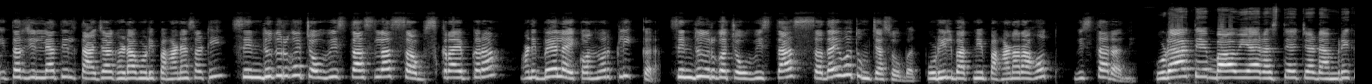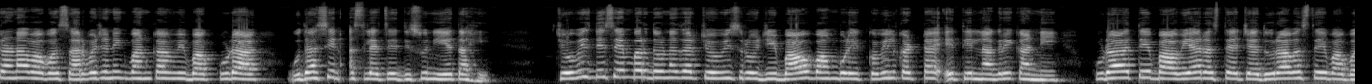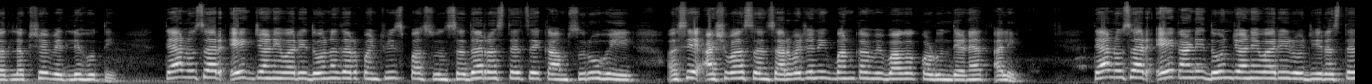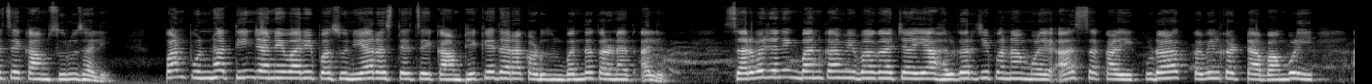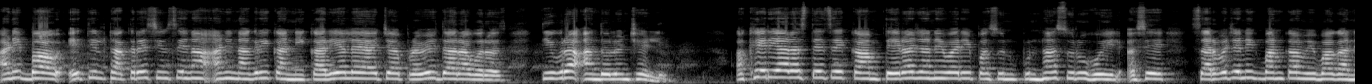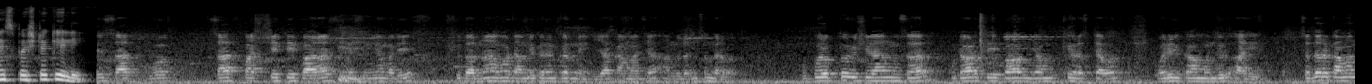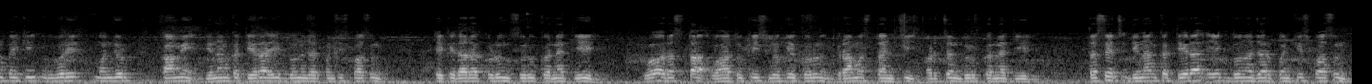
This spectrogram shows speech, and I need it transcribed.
इतर जिल्ह्यातील ताज्या घडामोडी पाहण्यासाठी सिंधुदुर्ग चोवीस तासला सबस्क्राईब करा आणि बेल आयकॉनवर क्लिक करा. सिंधुदुर्ग चोवीस तास सदैव तुमच्यासोबत पुढील बातमी पाहणार आहोत विस्ताराने. कुडाळ ते बाव या रस्त्याच्या डांबरीकरणाबाबत सार्वजनिक बांधकाम विभाग कुडाळ उदासीन असल्याचे दिसून येत आहे. चोवीस डिसेंबर दोन हजार चोवीस रोजी बाव बांबोळी कविलकट्टा येथील नागरिकांनी कुडाळ ते बाव या रस्त्याच्या दुरावस्थेबाबत लक्ष वेधले होते. त्यानुसार एक जानेवारी दोन हजार पंचवीसपासून सदर रस्त्याचे काम सुरू होईल असे आश्वासन सार्वजनिक बांधकाम विभागाकडून देण्यात आले. त्यानुसार एक आणि दोन जानेवारी रोजी रस्त्याचे काम सुरू झाले पण पुन्हा तीन जानेवारीपासून या रस्त्याचे काम ठेकेदाराकडून बंद करण्यात आले. सार्वजनिक बांधकाम विभागाच्या या हलगर्जीपणामुळे आज सकाळी कुडाळ कविलकट्टा बांबोळी आणि बाव येथील ठाकरे शिवसेना आणि नागरिकांनी कार्यालयाच्या प्रवेशद्वारावरच तीव्र आंदोलन छेडले. अखेर या रस्त्याचे काम तेरा जानेवारीपासून पुन्हा सुरू होईल असे सार्वजनिक बांधकाम विभागाने स्पष्ट केले. सात व सात पाचशे ते बारा शून्य शून्यमध्ये सुधारणा व डांबरीकरण करणे या कामाच्या आंदोलनासंदर्भात उपरोक्त विषयानुसार कुडाळ ते बाव या मुख्य रस्त्यावर वरील काम मंजूर आहे. सदर कामांपैकी उर्वरित मंजूर कामे दिनांक तेरा एक दोन हजार पंचवीसपासून ठेकेदाराकडून सुरू करण्यात येईल व रस्ता वाहतुकीस योग्य करून ग्रामस्थांची अडचण दूर करण्यात येईल. तसेच दिनांक तेरा एक दोन हजार पंचवीसपासून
